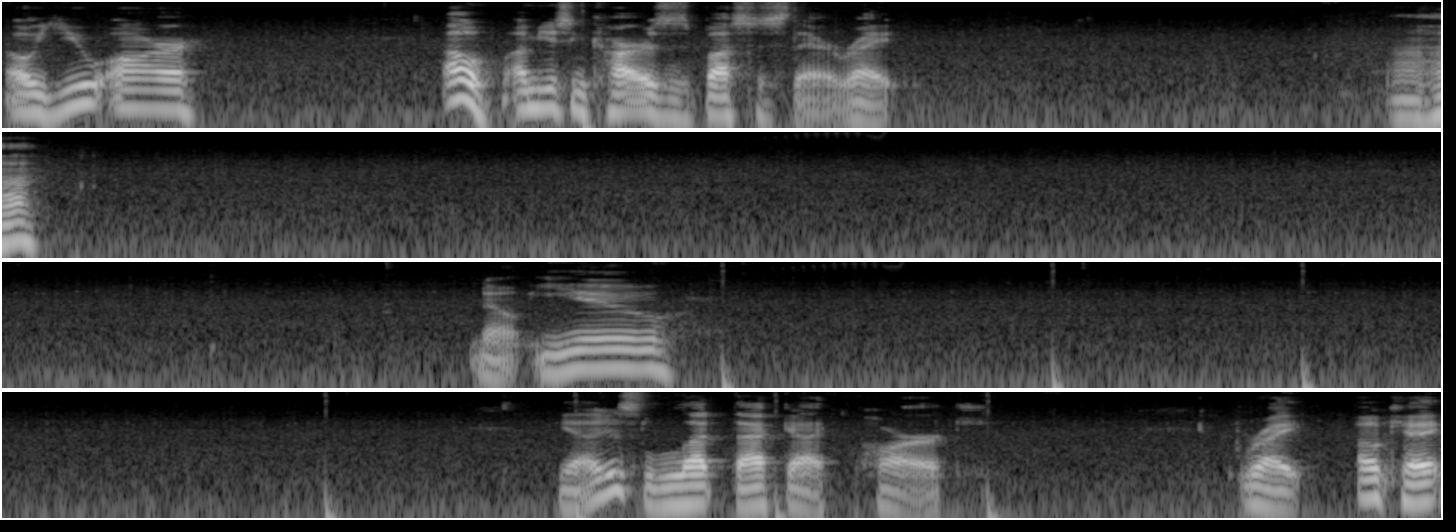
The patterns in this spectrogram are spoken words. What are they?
Oh, you are... Oh, I'm using cars as buses there, right. Uh-huh. No, you... Yeah, I just let that guy park. Right. Okay.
